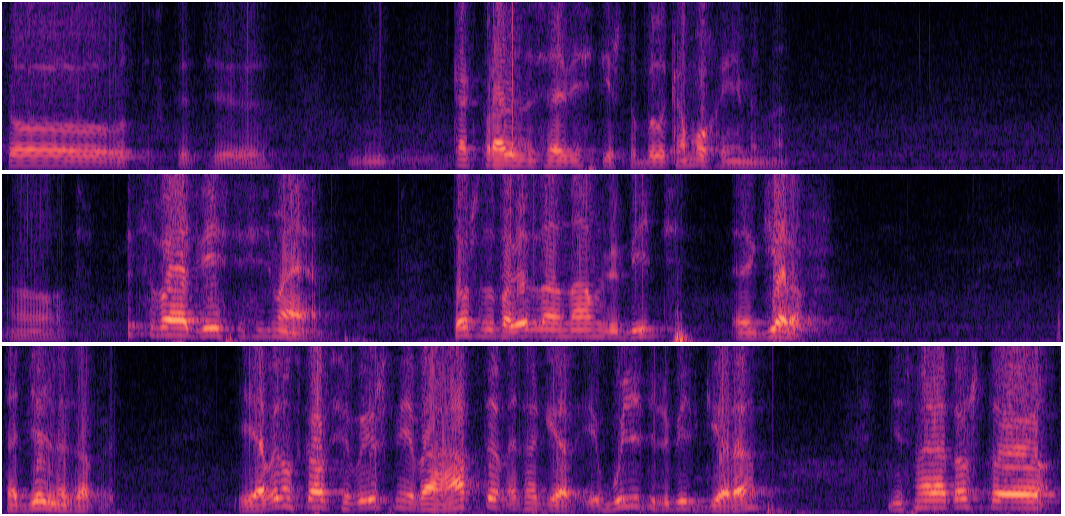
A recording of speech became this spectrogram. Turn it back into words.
что, так сказать, э, как правильно себя вести, чтобы было камоха именно. Вот. 207. То, что заповедано нам любить э, геров. Это отдельная заповедь. И об этом сказал Всевышний, Вагаптем это гер. И будете любить гера, несмотря на то, что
